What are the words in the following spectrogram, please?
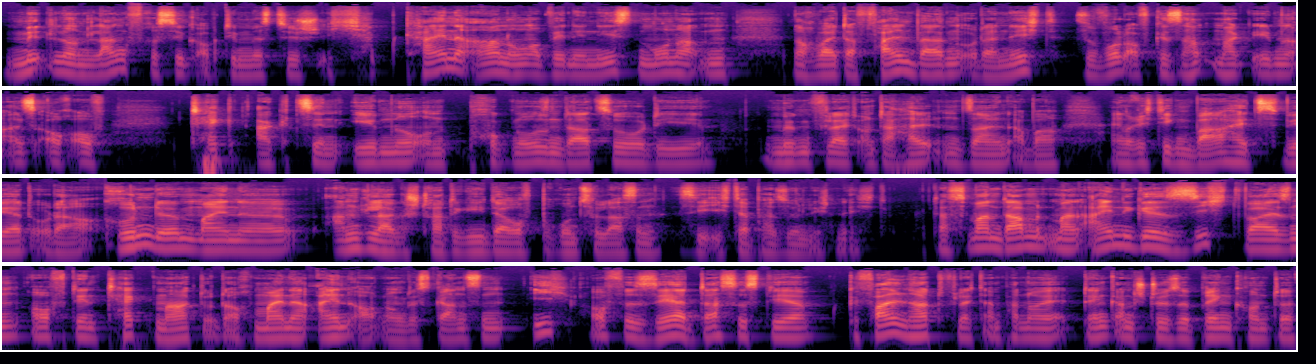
mittel- und langfristig optimistisch. Ich habe keine Ahnung, ob wir in den nächsten Monaten noch weiter fallen werden oder nicht, sowohl auf Gesamtmarktebene als auch auf Tech-Aktienebene und Prognosen dazu, die mögen vielleicht unterhalten sein, aber einen richtigen Wahrheitswert oder Gründe, meine Anlagestrategie darauf beruhen zu lassen, sehe ich da persönlich nicht. Das waren damit mal einige Sichtweisen auf den Tech-Markt und auch meine Einordnung des Ganzen. Ich hoffe sehr, dass es dir gefallen hat, vielleicht ein paar neue Denkanstöße bringen konnte.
